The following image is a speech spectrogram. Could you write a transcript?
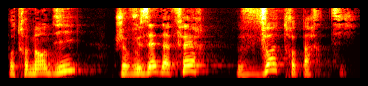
Autrement dit, je vous aide à faire votre partie.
